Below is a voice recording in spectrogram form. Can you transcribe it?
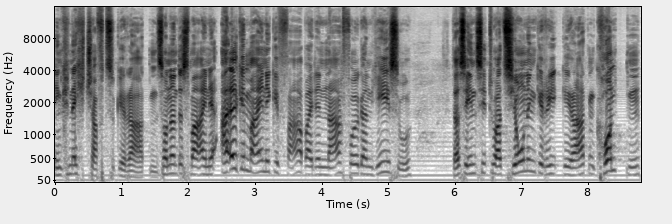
in Knechtschaft zu geraten, sondern das war eine allgemeine Gefahr bei den Nachfolgern Jesu, dass sie in Situationen geraten konnten,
